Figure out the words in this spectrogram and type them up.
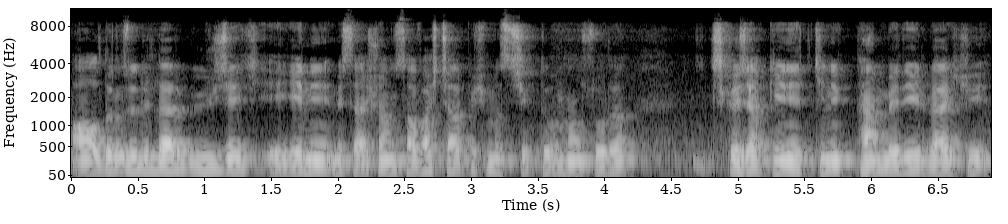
aldığınız ödüller büyüyecek. E, yeni mesela şu an savaş çarpışması çıktı. Bundan sonra çıkacak yeni etkinlik pembe değil belki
